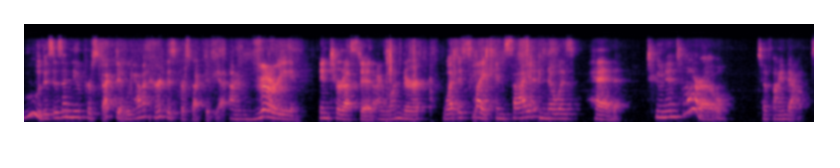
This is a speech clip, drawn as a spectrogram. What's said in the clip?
Ooh, this is a new perspective. We haven't heard this perspective yet. I'm very interested. I wonder what it's like inside Noah's head. Tune in tomorrow to find out.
